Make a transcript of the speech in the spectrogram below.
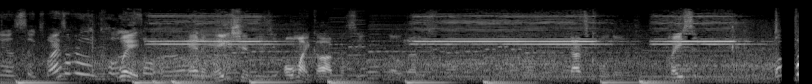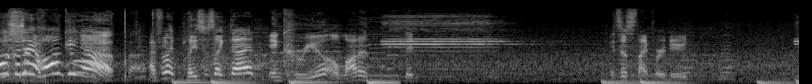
is also closing at 6. Why is everything closing Wait, so animation music. Oh my god, let's see. No, that is. That's cool though. Places. What the fuck are they honking at? I feel like places like that in Korea, a lot of. They, it's a sniper, dude. Do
